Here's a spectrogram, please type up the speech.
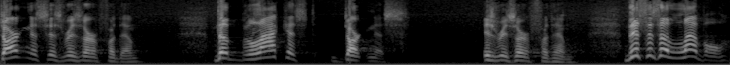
darkness is reserved for them, the blackest darkness is reserved for them. This is a level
